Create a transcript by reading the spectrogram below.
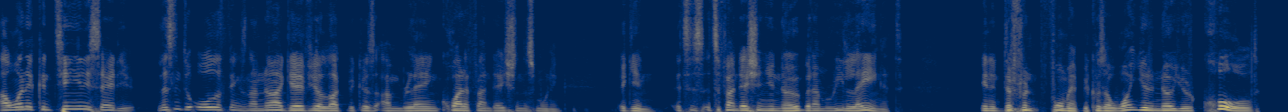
I want to continually say to you listen to all the things, and I know I gave you a lot because I'm laying quite a foundation this morning. Again, it's a, it's a foundation you know, but I'm relaying it in a different format because I want you to know you're called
